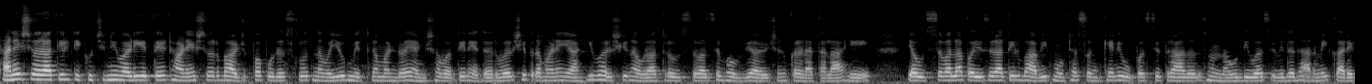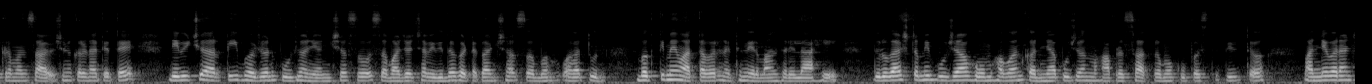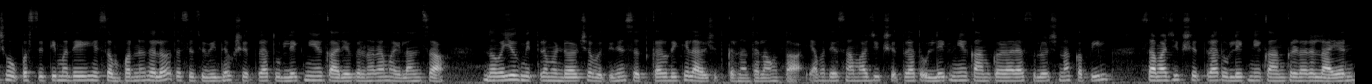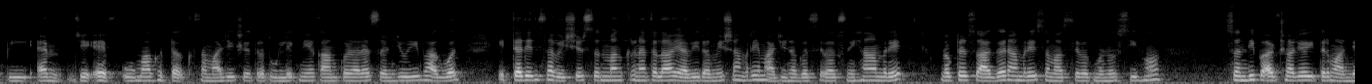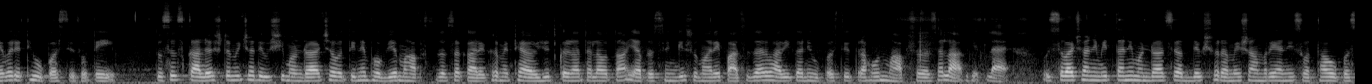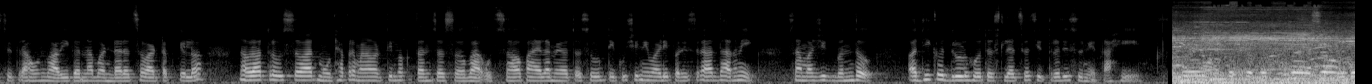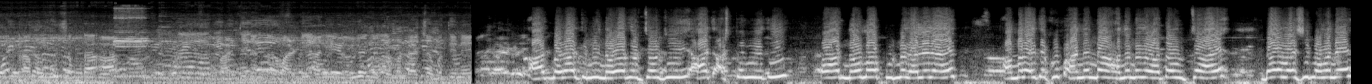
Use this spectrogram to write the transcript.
ठाणे शहरातील टिकुचिनीवाडी येथे ठाणेश्वर भाजपा पुरस्कृत नवयुग मित्र मंडळ यांच्या वतीने दरवर्षीप्रमाणे याही वर्षी नवरात्र उत्सवाचे भव्य आयोजन करण्यात आलं आहे. या उत्सवाला परिसरातील भाविक मोठ्या संख्येने उपस्थित राहत असून नऊ दिवस विविध धार्मिक कार्यक्रमांचं आयोजन करण्यात येते. देवीची आरती भजन पूजन यांच्यासह समाजाच्या विविध घटकांच्या सहभागातून भक्तिमय वातावरण येथे निर्माण झालेलं आहे. दुर्गाष्टमी पूजा होम हवन कन्यापूजन महाप्रसाद प्रमुख उपस्थितीत मान्यवरांच्या उपस्थितीमध्ये हे संपन्न झालं. तसेच विविध क्षेत्रात उल्लेखनीय कार्य करणाऱ्या महिलांचा नवयुग मित्रमंडळाच्या वतीने सत्कार देखील आयोजित करण्यात आला होता. यामध्ये सामाजिक क्षेत्रात उल्लेखनीय काम करणाऱ्या सुलोचना कपिल सामाजिक क्षेत्रात उल्लेखनीय काम करणाऱ्या lion P M J F Uma Ghatak सामाजिक क्षेत्रात उल्लेखनीय काम करणाऱ्या संजीवनी भागवत इत्यादींचा विशेष सन्मान करण्यात आला. यावेळी रमेश आमरे माजी नगरसेवक स्नेहा आमरे डॉक्टर सागर आमरे समाजसेवक मनोज सिंह संदीप आचार्य इतर मान्यवर येथे उपस्थित होते. तसेच कालाष्टमीच्या दिवशी मंडळाच्या वतीने भव्य महाप्रसादाचा कार्यक्रम येथे आयोजित करण्यात आला होता या प्रसंगी सुमारे पाच हजार भाविकांनी उपस्थित राहून महाप्रसादाचा लाभ घेतला आहे उत्सवाच्या निमित्ताने मंडळाचे अध्यक्ष रमेश आमरे यांनी स्वतः उपस्थित राहून भाविकांना भंडाऱ्याचं वाटप केलं नवरात्र उत्सवात मोठ्या प्रमाणावरती भक्तांचा सहभाग उत्साह पाहायला मिळत असून टिकुचिनीवाडी परिसरात धार्मिक सामाजिक बंध अधिक दृढ होत असल्याचं चित्र दिसून येत आहे आज पार्टी आणि नवयुग मित्रमंडळाच्या वतीने आज बघा तुम्ही नवरात्रोत्सवाची आज अष्टमी होती. आज नऊ माह पूर्ण झालेले आहेत. आम्हाला इथे खूप आनंद आनंदाचा वातावरण उत्सव आहे. दरवर्षीप्रमाणे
